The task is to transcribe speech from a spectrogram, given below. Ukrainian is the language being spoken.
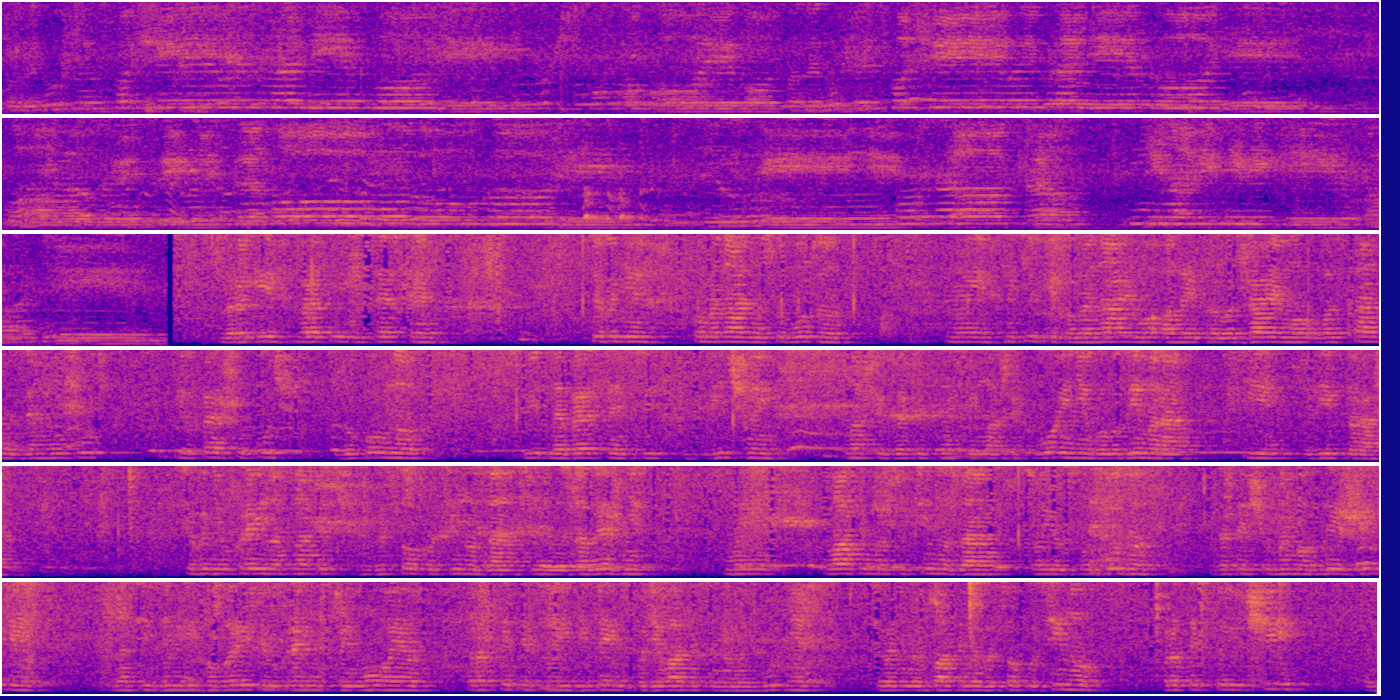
Господи, душу спочили крадів Твоїх. Упокої, Господи, душі спочили крадів Твоїх. Слава Сині, Святому Духові. Нині, повсякчас, і на віки віків. Амінь. Дорогі брати і сестри, сьогодні поминальну суботу ми не тільки поминаємо, але й проведжаємо в останню земну путь і в першу путь духовну в світ небесний, світ вічний наших захисників, наших воїнів Володимира і Віктора. Сьогодні Україна платить високу ціну за свою незалежність. Ми платимо цю ціну за свою свободу, за те, щоб ми могли жити на цій землі, говорити українською мовою, ростити своїх дітей, сподіватися на майбутнє. Сьогодні ми платимо високу ціну, протистоючи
